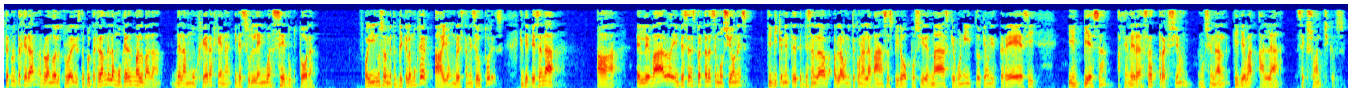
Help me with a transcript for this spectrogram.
te protegerán, hablando de los proverbios, te protegerán de la mujer malvada, de la mujer ajena y de su lengua seductora. Hoy no solamente aplica la mujer, hay hombres también seductores, que te empiezan a, a elevar empiezan a despertar las emociones típicamente te empiezan a hablar bonito con alabanzas, piropos y demás, qué bonito, qué bonito te ves, y, y empieza a generar esa atracción emocional que lleva a la sexual, chicos.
